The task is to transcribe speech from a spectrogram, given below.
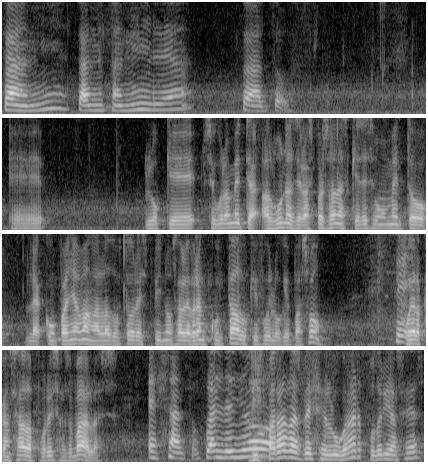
para mí, para mi familia, para todos. Eh, lo que seguramente algunas de las personas que en ese momento le acompañaban a la doctora Espinosa le habrán contado qué fue lo que pasó. Sí. Fue alcanzada por esas balas. Exacto. Cuando yo, ¿Disparadas de ese lugar podría ser?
